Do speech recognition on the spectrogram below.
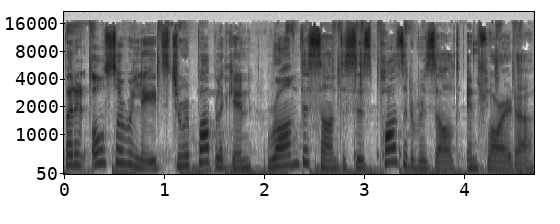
but it also relates to Republican Ron DeSantis' positive result in Florida.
